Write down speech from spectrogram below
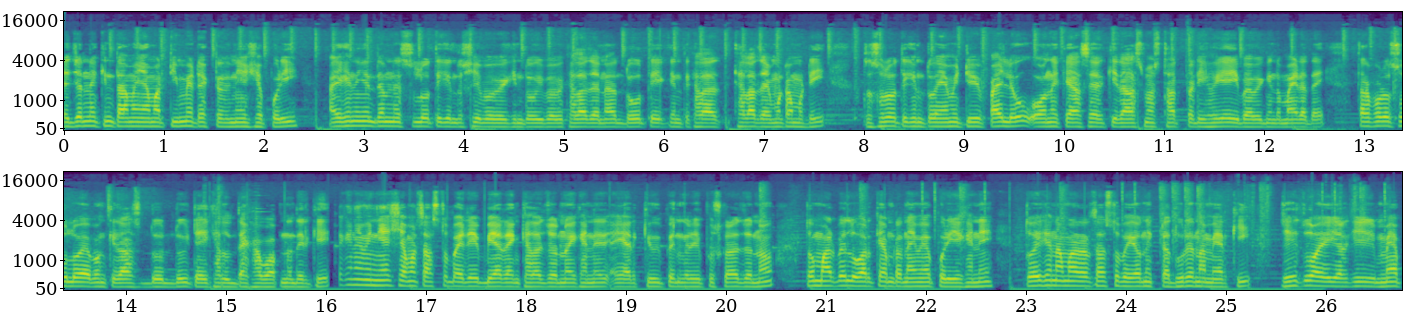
এর জন্য কিন্তু আমি আমার টিমমেট একটা নিয়ে এসে পড়ি। আর এখানে কিন্তু আমি স্লোতে কিন্তু সেভাবে কিন্তু ওইভাবে খেলা যায় না ডোতে কিন্তু খেলা খেলা যায় মোটামুটি। তো স্লোতে কিন্তু এমই টিভি পাইলেও অনেকে আছে আর কি রাস মাস থার্ড পার্টি হয়ে এইভাবে কিন্তু মাইরা দেয়। তারপরে সোলো এবং কি রাস দুইটাই খেলা দেখাবো আপনাদেরকে। এখানে আমি নিয়ে আসি আমার স্বাস্থ্য বাইরে বিয়ার র্যাঙ্ক খেলার জন্য, এখানে আর কি উইপেন করে পুশ করার জন্য। তো মার্বেল ওয়ার ক্যাম্পটা নামে পড়ি এখানে। তো এখানে আমার স্বাস্থ্য ভাই অনেকটা দূরে নামে আর কি। যেহেতু আর কি ম্যাপ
